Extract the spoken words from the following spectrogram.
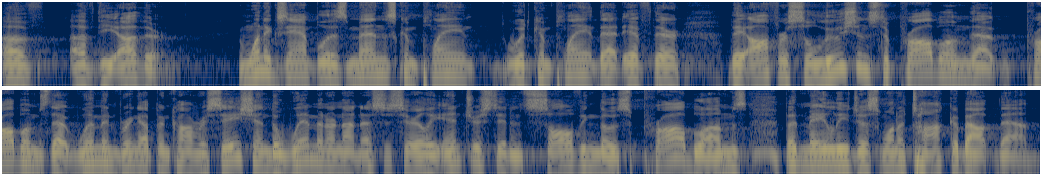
of, of the other. And one example is men's complaint would complain that if they're, they offer solutions to problem that, problems that women bring up in conversation, the women are not necessarily interested in solving those problems, but mainly just want to talk about them.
